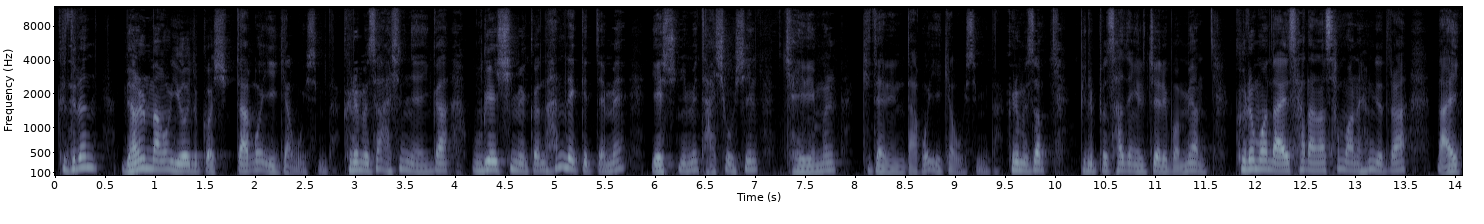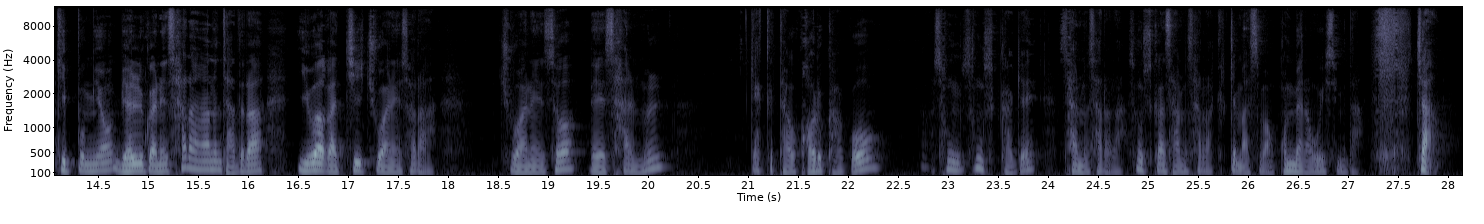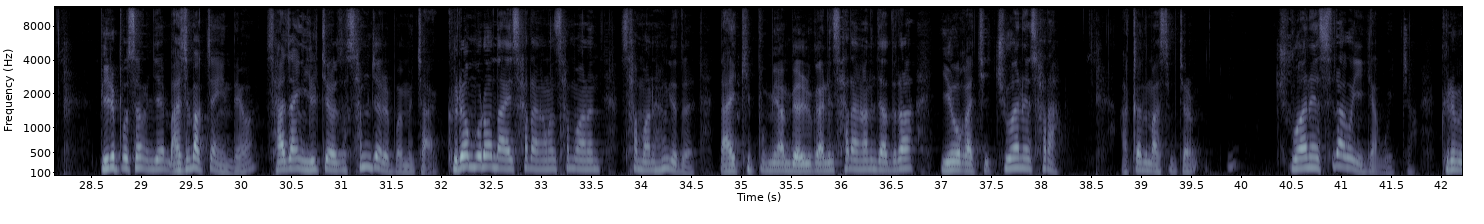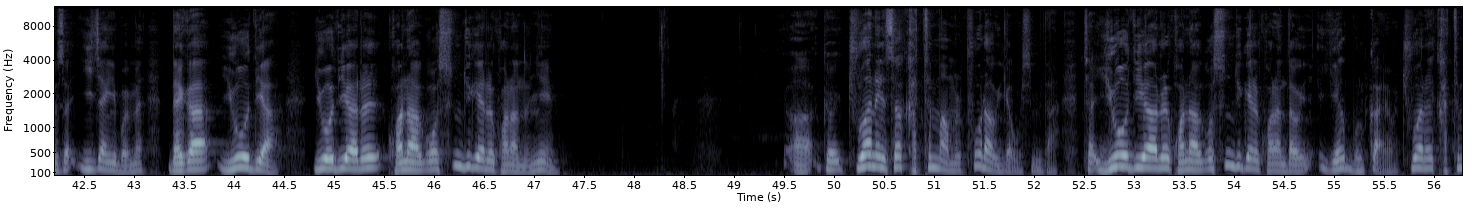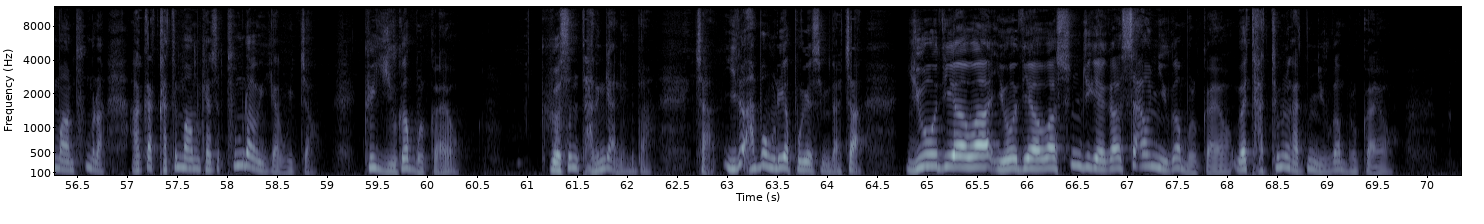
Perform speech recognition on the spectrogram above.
그들은 멸망으로 이어질 것이다고 얘기하고 있습니다. 그러면서 하시는 얘기가 우리의 시민권 하늘에 있기 때문에 예수님이 다시 오실 재림을 기다린다고 얘기하고 있습니다. 그러면서 빌립보 4장 1절에 보면 그러므로 나의 사랑을 사모하는 형제들아 나의 기쁨이요 멸관이 사랑하는 자들아 이와 같이 주 안에 서라. 주 안에서 내 삶을 깨끗하고 거룩하고 성, 성숙하게 삶을 살아라. 성숙한 삶을 살아라. 그렇게 말씀하고 권면하고 있습니다. 자, 비르포서 이제 마지막 장인데요. 4장 1절에서 3절을 보면 자, 그러므로 나의 사랑하는 사모하는 사모하는 형제들, 나의 기쁨이와 멸관이 사랑하는 자들아 이와 같이 주 안에 서라. 아까도 말씀처럼 주 안에 서라고 얘기하고 있죠. 그러면서 2장에 보면 내가 유오디아, 유오디아를 권하고 순주계를 권하노니 어, 그 주 안에서 같은 마음을 품으라고 얘기하고 있습니다. 자, 유오디아를 권하고 순두개를 권한다고 이게 뭘까요? 주 안에 같은 마음을 품으라. 아까 같은 마음을 계속 품으라고 얘기하고 있죠. 그 이유가 뭘까요? 그것은 다른 게 아닙니다. 자, 한번 우리가 보겠습니다. 자, 유오디아와 유오디아와 순두개가 싸운 이유가 뭘까요? 왜 다툼을 갖는 이유가 뭘까요?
